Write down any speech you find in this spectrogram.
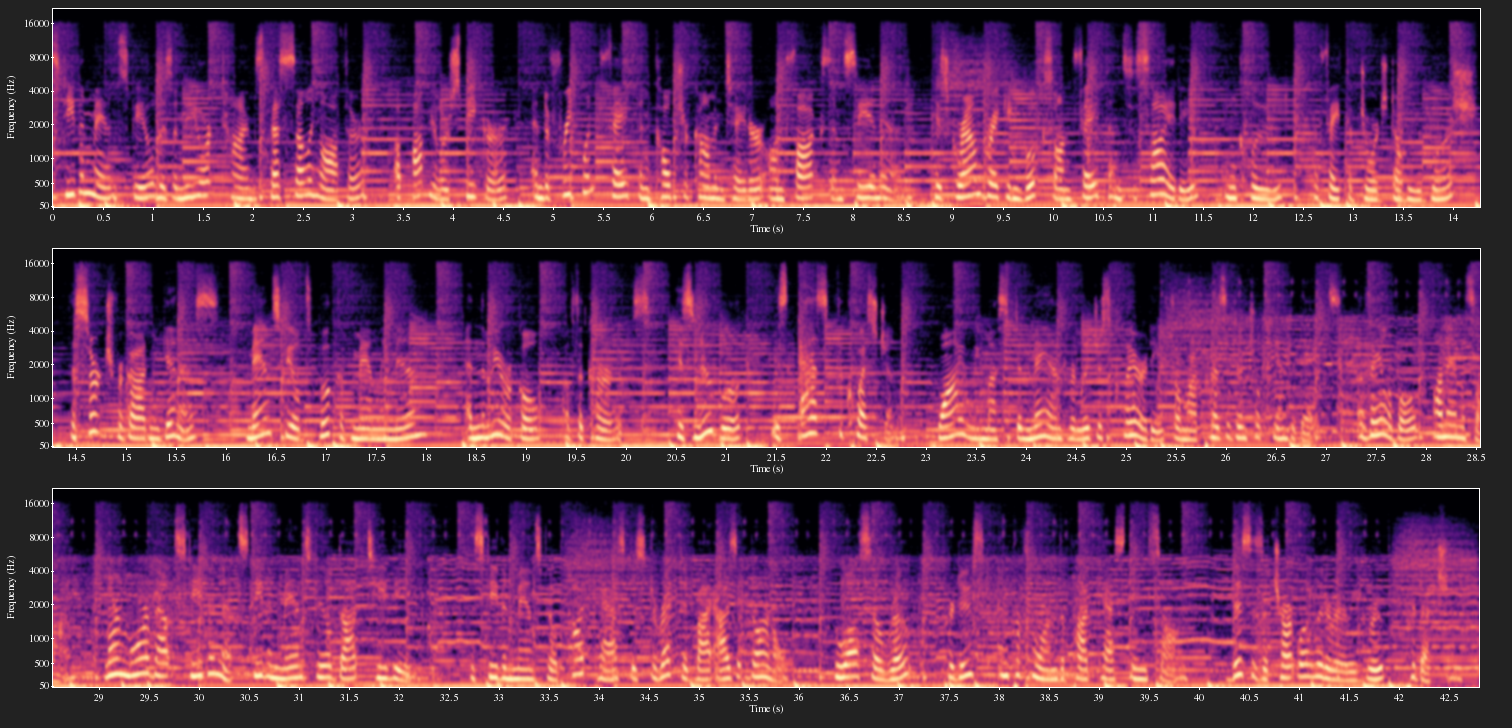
Stephen Mansfield is a New York Times best-selling author, a popular speaker, and a frequent faith and culture commentator on Fox and CNN. His groundbreaking books on faith and society include The Faith of George W. Bush, The Search for God in Guinness, Mansfield's Book of Manly Men, and The Miracle of the Kurds. His new book is Ask the Question Why We Must Demand Religious Clarity from Our Presidential Candidates, available on Amazon. Learn more about Stephen at stephenmansfield.tv. The Stephen Mansfield podcast is directed by Isaac Darnold, who also wrote, produced, and performed the podcast theme song. This is a Chartwell Literary Group production.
